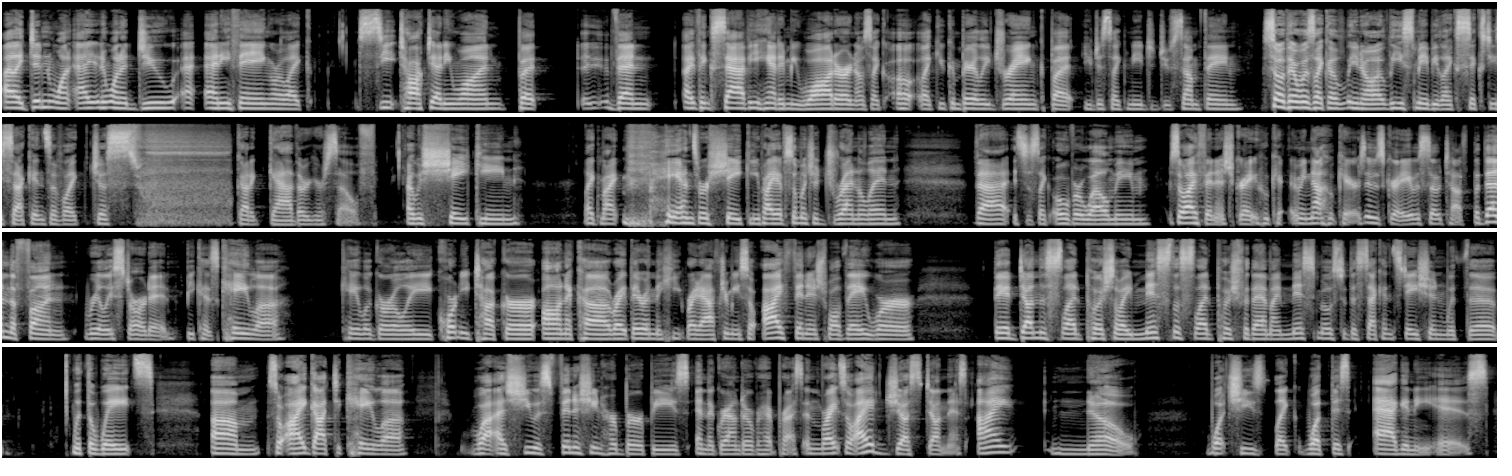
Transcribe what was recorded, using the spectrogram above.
I like didn't want, I didn't want to do anything or like see talk to anyone. But uh, then I think Savvy handed me water, and I was like, oh, like you can barely drink, but you just like need to do something. So there was like a, you know, at least maybe like sixty seconds of like just got to gather yourself. I was shaking, like my hands were shaking. You Probably have so much adrenaline that it's just like overwhelming. So I finished great. Who cares? I mean, not who cares. It was great. It was so tough. But then the fun really started because Kayla, Kayla Gurley, Courtney Tucker, Annika, right there in the heat right after me. So I finished while they were they had done the sled push. So I missed the sled push for them. I missed most of the second station with the with the weights. Um, so I got to Kayla while, as she was finishing her burpees and the ground overhead press. And right, so I had just done this. I know what she's like, what this agony is.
